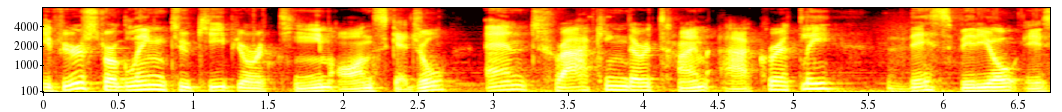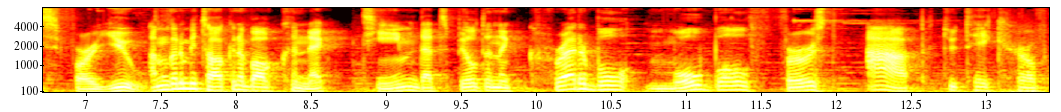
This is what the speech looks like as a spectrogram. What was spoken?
If you're struggling to keep your team on schedule and tracking their time accurately, this video is for you. I'm going to be talking about Connecteam that's built an incredible mobile first app to take care of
